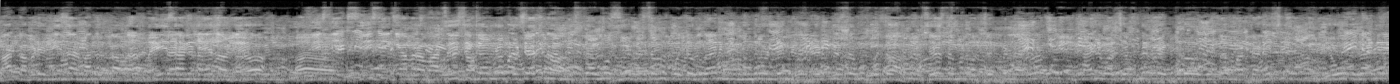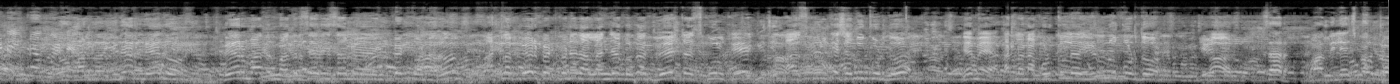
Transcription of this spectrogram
మాకు కాబట్టి రీజన్ మాత్రం కావాలి. రీజన్ ఏదో సీసీ కెమెరా పెట్టేసి మేము ఇస్తాము చూపిస్తాము కొంచెం దాన్ని మేము ముందు ఉండి మేము నడిపిస్తాము కొంచెం మేము చేస్తామని వాళ్ళు చెప్పినారు. కానీ వాళ్ళు చెప్పినప్పుడు ఎప్పుడు ఉంటా మాట్లాడేసి ఎవరు కానీ వాళ్ళ ఇదే లేదు. పేరు మాత్రం మదర్ సర్వీస్ అని పెట్టుకున్నారు. అట్లా పేరు పెట్టుకునేది వాళ్ళ కొడుకు అది వేస్ట్ ఆ స్కూల్కి ఆ స్కూల్కే చదువుకూడదు. ఏమే అట్లా నా కొడుకులు ఇడునకూడదు కూడదు సార్ మా విలేజ్ పక్కన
